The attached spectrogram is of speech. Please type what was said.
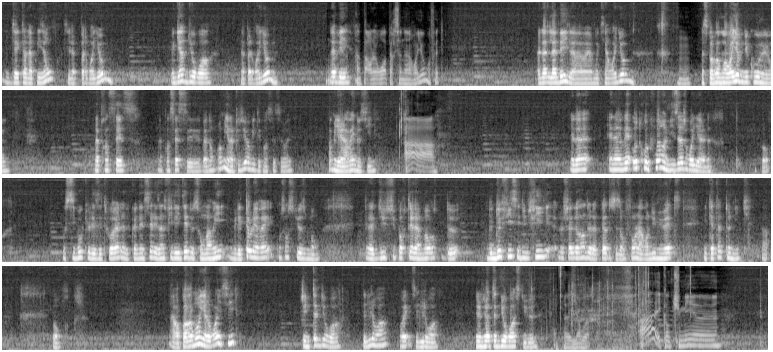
Le directeur de la prison, s'il n'a pas de royaume. Le garde du roi, il n'a pas de royaume. L'abbé. À part le roi, personne n'a un royaume en fait. La- L'abbé, il a à moitié un royaume. Bah, c'est pas vraiment un royaume du coup, mais bon. La princesse. La princesse, c'est. Bah non. Oh, mais il y en a plusieurs, oui, des princesses, c'est vrai. Oh, mais il y a la reine aussi. Ah Elle, avait autrefois un visage royal. Aussi beau que les étoiles, elle connaissait les infidélités de son mari, mais les tolérait consciencieusement. Elle a dû supporter la mort de, de deux fils et d'une fille. Le chagrin de la perte de ses enfants l'a rendue muette et catatonique. Ah. Bon. Alors apparemment, il y a le roi ici? J'ai une tête du roi. C'est lui le roi? Ouais, c'est lui le roi. J'ai la tête du roi si tu veux. Vas-y, envoie. Ah, et quand tu mets. euh,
